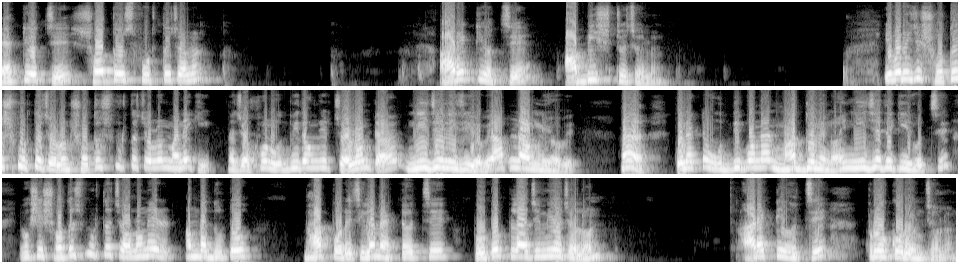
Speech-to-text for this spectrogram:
একটি হচ্ছে স্বতঃস্ফূর্ত চলন, আরেকটি হচ্ছে আবিষ্ট চলন। এবার এই যে স্বতঃস্ফূর্ত চলন স্বতঃস্ফূর্ত চলন মানে কি? না, যখন উদ্ভিদ অঙ্গের চলনটা নিজে নিজেই হবে আপনা হবে। হ্যাঁ কোন একটা উদ্দীপনার মাধ্যমে নয়, নিজে থেকেই হচ্ছে। এবং সেই স্বতঃস্ফূর্ত চলনের আমরা দুটো ভাগ পড়েছিলাম, একটা হচ্ছে প্রোটোপ্লাজমীয় চলন আর একটি হচ্ছে প্রকরণ চলন।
